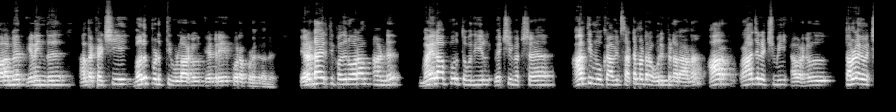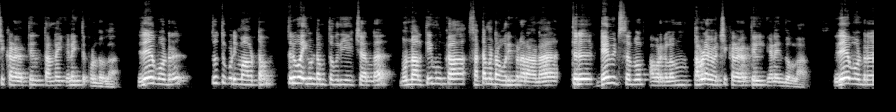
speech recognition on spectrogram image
பல பேர் இணைந்து அந்த கட்சியை வலுப்படுத்தி உள்ளார்கள் என்றே கூறப்படுகிறது. இரண்டாயிரத்தி பதினோராம் ஆண்டு மயிலாப்பூர் தொகுதியில் வெற்றி பெற்ற அதிமுகவின் சட்டமன்ற உறுப்பினரான ஆர் ராஜலட்சுமி அவர்கள் தமிழக வெற்றி கழகத்தில் தன்னை இணைத்துக் கொண்டுள்ளார். இதே போன்று தூத்துக்குடி மாவட்டம் திருவைகுண்டம் தொகுதியைச் சேர்ந்த முன்னாள் திமுக சட்டமன்ற உறுப்பினரான திரு டேவிட் செல்வம் அவர்களும் தமிழக வெற்றிக் கழகத்தில் இணைந்துள்ளார். இதே போன்று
